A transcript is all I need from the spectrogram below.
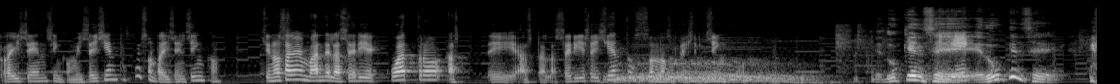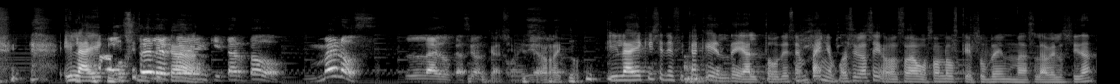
Ryzen 5600, es un Ryzen 5. Si no saben, van de la serie 4 hasta, eh, hasta la serie 600, son los Ryzen 5. Edúquense, Y- edúquense. Y la A X usted le significa... pueden quitar todo, menos la educación. Correcto. Y la X significa que es de alto desempeño, por decirlo así, o sea, o son los que suben más la velocidad.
